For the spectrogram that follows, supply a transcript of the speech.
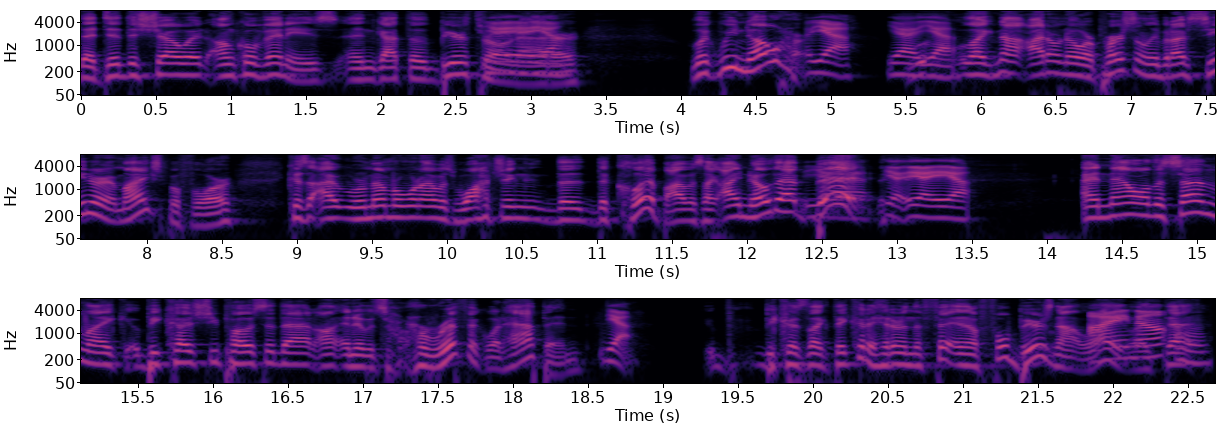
that did the show at Uncle Vinnie's and got the beer thrown yeah, at yeah. her. Like we know her. Yeah, yeah, yeah. Like not I don't know her personally, but I've seen her at mics before cuz I remember when I was watching the the clip, I was like, I know that Yeah, bit. yeah, yeah, yeah. And now all of a sudden like because she posted that on, and it was horrific what happened Yeah. because like they could have hit her in the face and a full beer's not light I know. like that.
